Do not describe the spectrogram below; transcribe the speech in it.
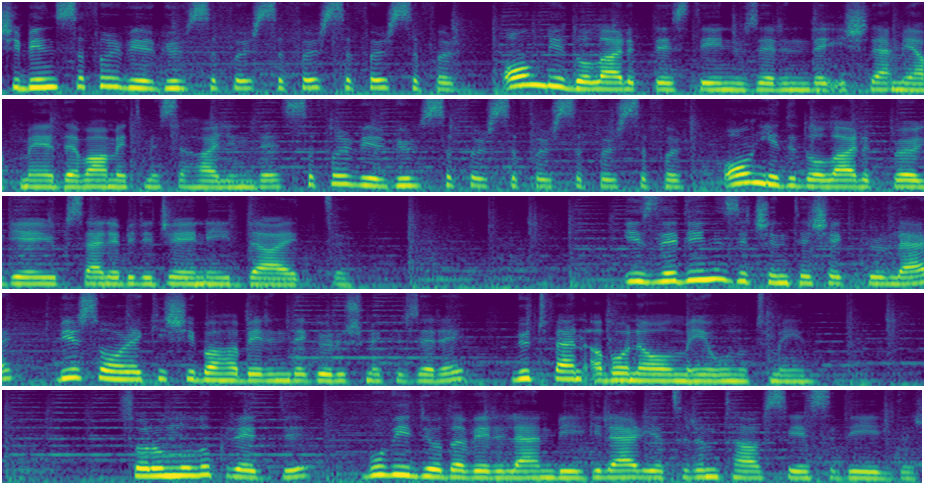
SHIB'in 0,00011 dolarlık desteğin üzerinde işlem yapmaya devam etmesi halinde 0,00017 dolarlık bölgeye yükselebileceğini iddia etti. İzlediğiniz için teşekkürler. Bir sonraki Shiba haberinde görüşmek üzere. Lütfen abone olmayı unutmayın. Sorumluluk reddi, bu videoda verilen bilgiler yatırım tavsiyesi değildir.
